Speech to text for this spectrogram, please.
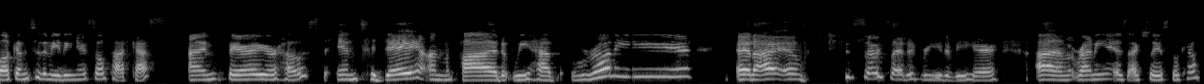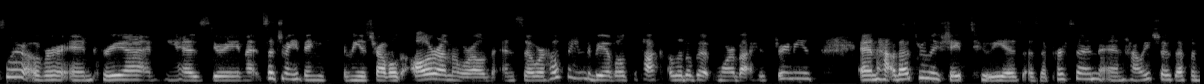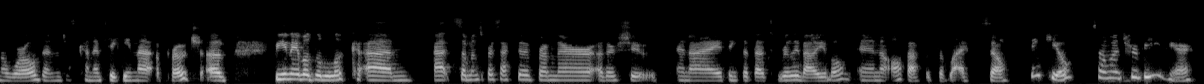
welcome to the Meeting Your Soul podcast. I'm Farah, your host, and today on the pod we have Ronnie, and I am so excited for you to be here. Um, Ronnie is actually a school counselor over in Korea, and he is doing such many things, and he has traveled all around the world. And so we're hoping to be able to talk a little bit more about his journeys and how that's really shaped who he is as a person and how he shows up in the world, and just kind of taking that approach of being able to look um, at someone's perspective from their other shoes. And I think that that's really valuable in all facets of life. So thank you so much for being here.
